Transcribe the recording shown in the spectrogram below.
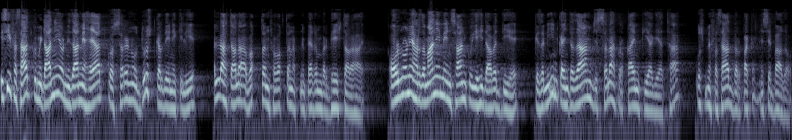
اسی فساد کو مٹانے اور نظام حیات کو سرن و درست کر دینے کے لیے اللہ تعالیٰ وقتاً فوقتاً اپنے پیغمبر بھیجتا رہا ہے۔ اور انہوں نے ہر زمانے میں انسان کو یہی دعوت دی ہے کہ زمین کا انتظام جس صلاح پر قائم کیا گیا تھا، اس میں فساد برپا کرنے سے بعد آؤ۔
